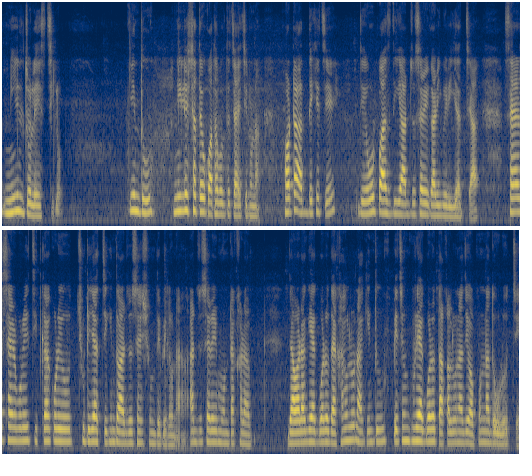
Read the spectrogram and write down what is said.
নীল চলে এসেছিল। কিন্তু নীলের সাথেও কথা বলতে চাইছিল না। হঠাৎ দেখেছে যে ওর পাশ দিয়ে আর্য স্যারের গাড়ি বেরিয়ে যাচ্ছে। আর স্যার স্যার বলে চিৎকার করে ও ছুটে যাচ্ছে, কিন্তু আর্য স্যার শুনতে পেল না। আর্য স্যারের মনটা খারাপ। যাওয়ার আগে একবারও দেখা হলো না, কিন্তু পেছন ঘুরে একবারও তাকালো না যে অপর্ণা দৌড়চ্ছে।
